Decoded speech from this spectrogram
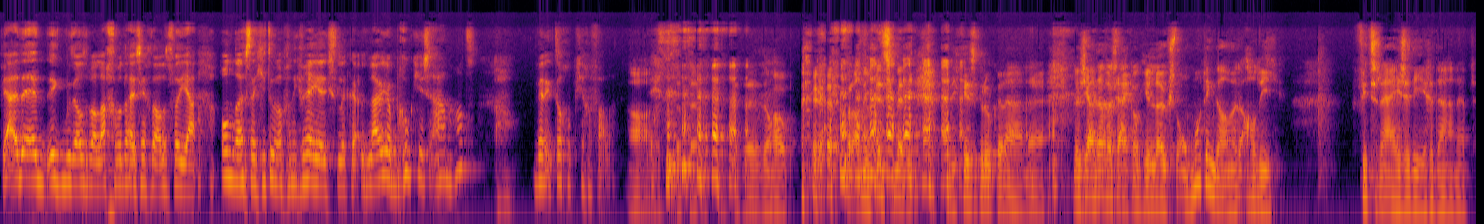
Ja, en- ik moet altijd wel lachen, want hij zegt altijd van ja, ondanks dat je toen nog van die vreselijke luierbroekjes aan had, Oh. ben ik toch op je gevallen. Oh, dat, dat, dat, is nog hoop. Vooral die mensen met die, met die visbroeken aan. eh. Dus ja, dat was eigenlijk ook je leukste ontmoeting dan, met al die fietsreizen die je gedaan hebt.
